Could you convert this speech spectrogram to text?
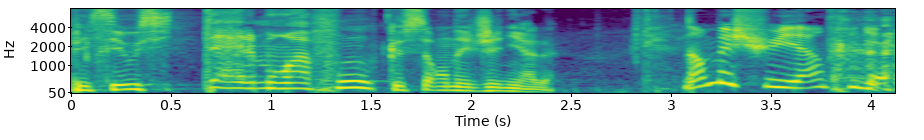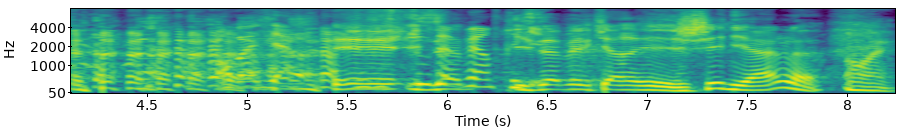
mais c'est aussi tellement à fond que ça en est génial. Non, mais je suis intriguée. On va dire. Et je suis tout à fait intriguée. Isabelle Carré est géniale. Ouais.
